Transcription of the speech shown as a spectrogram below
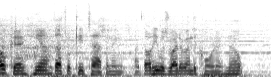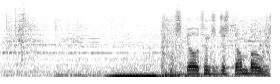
Okay, yeah, that's what keeps happening. I thought he was right around the corner. Nope. My skeletons are just dumbos.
